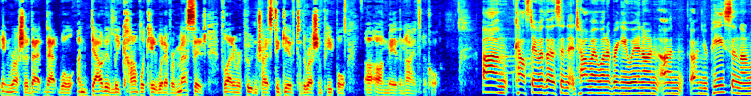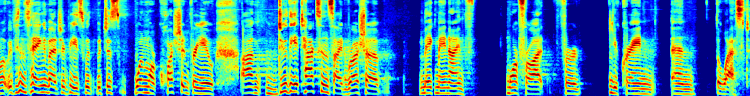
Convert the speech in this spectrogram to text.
in Russia. That, that will undoubtedly complicate whatever message Vladimir Putin tries to give to the Russian people uh, on May the 9th, Nicolle. Um, Cal, stay with us. And Tom, I want to bring you in on, on, on your piece and on what we've been saying about your piece, with, with just one more question for you. Um, do the attacks inside Russia make May 9th more fraught for Ukraine and the West?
